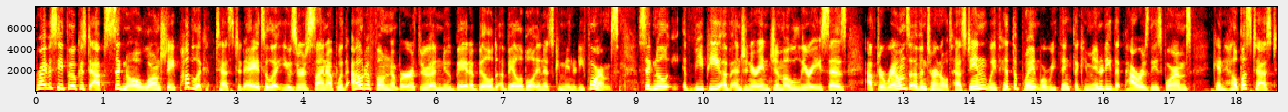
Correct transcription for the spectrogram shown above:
Privacy focused app Signal launched a public test today to let users sign up without a phone number through a new beta build available in its community forums. Signal VP of Engineering Jim O'Leary says After rounds of internal testing, we've hit the point where we think the community that powers these forums can help us test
